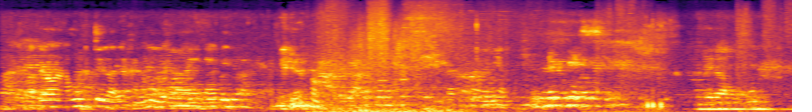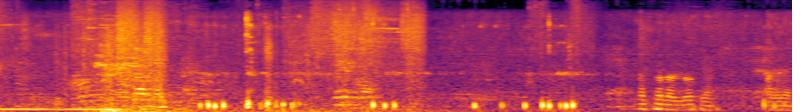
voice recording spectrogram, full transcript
No tengo una ulti y la dejan ahí. No solo el Lucian. Vale, bien.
